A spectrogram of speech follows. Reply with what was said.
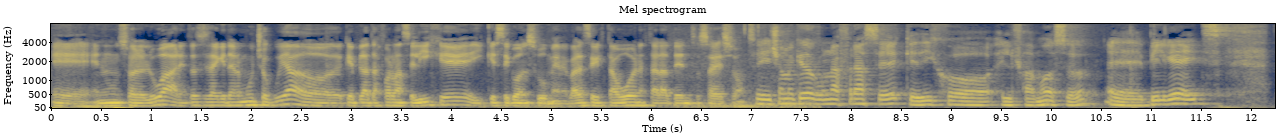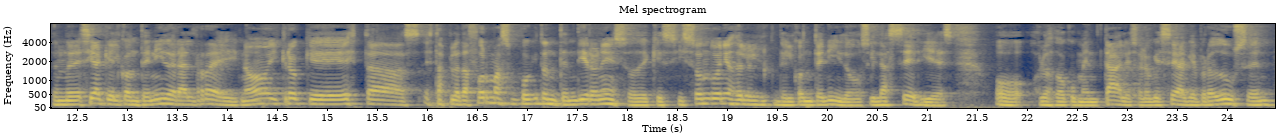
eh, en un solo lugar. Entonces hay que tener mucho cuidado de qué plataforma se elige y qué se consume. Me parece que está bueno estar atentos a eso. Sí, yo me quedo con una frase que dijo el famoso eh, Bill Gates. Donde decía que el contenido era el rey, ¿no? Y creo que estas, estas plataformas un poquito entendieron eso, de que si son dueños del, del contenido, o si las series, o, los documentales, o lo que sea que producen,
